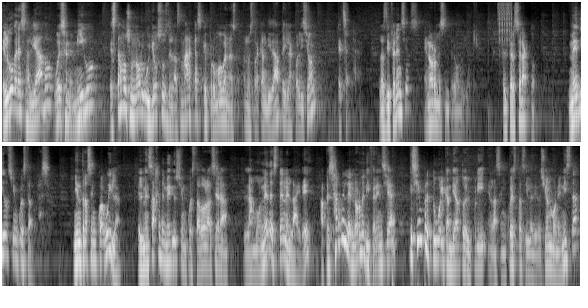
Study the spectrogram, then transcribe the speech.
el gobierno es aliado o es enemigo, estamos o orgullosos de las marcas que promueven a nuestra candidata y la coalición, etcétera. Las diferencias enormes entre uno y otro. El tercer actor, medios y encuestadoras. Mientras en Coahuila el mensaje de medios y encuestadoras era la moneda está en el aire, a pesar de la enorme diferencia que siempre tuvo el candidato del PRI en las encuestas y la dirección morenista,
